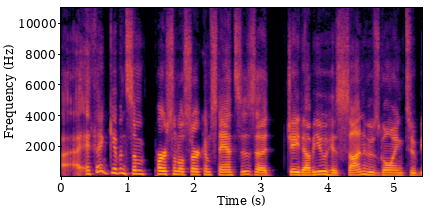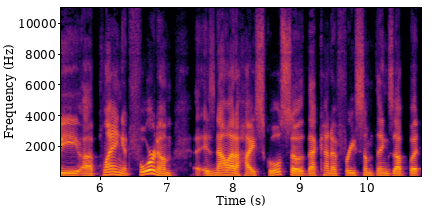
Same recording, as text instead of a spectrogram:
I, I think, given some personal circumstances, uh, JW, his son, who's going to be uh, playing at Fordham, uh, is now out of high school, so that kind of frees some things up. But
